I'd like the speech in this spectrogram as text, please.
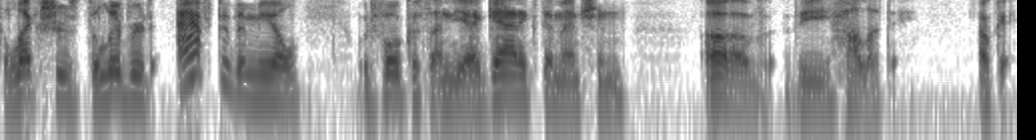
The lectures delivered after the meal would focus on the agadic dimension of the holiday. Okay,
